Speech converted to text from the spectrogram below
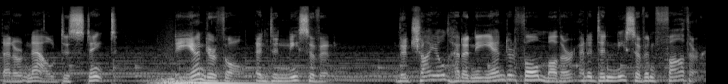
that are now distinct Neanderthal and Denisovan. The child had a Neanderthal mother and a Denisovan father.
